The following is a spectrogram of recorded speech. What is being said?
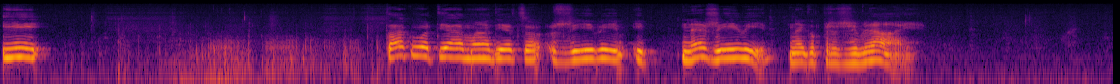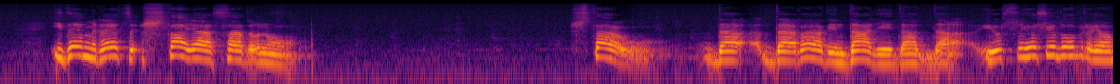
I tako od ja, moja djeco, živim i ne živim, nego preživljajem. I da mi reci šta ja sad ono, šta da, da radim dalje, da, da, još, još je dobro, ja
